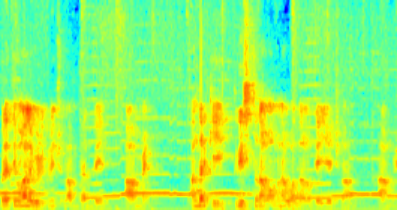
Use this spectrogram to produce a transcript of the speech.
బ్రతిమాలు విడిపించున్నాం తండ్రి. ఆమె అందరికీ క్రీస్తు నామమున వందనం తెలియజేస్తున్నాను ఆమె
